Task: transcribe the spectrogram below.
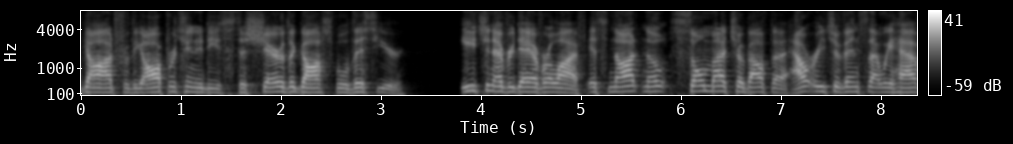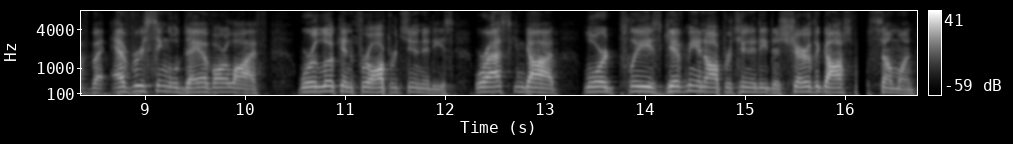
God for the opportunities to share the gospel this year each and every day of our life. It's not no, so much about the outreach events that we have, but every single day of our life, we're looking for opportunities. We're asking God, Lord, please give me an opportunity to share the gospel with someone.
